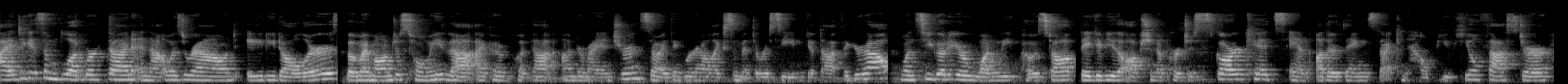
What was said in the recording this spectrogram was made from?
I had to get some blood work done and that was around $80, but my mom just told me that I could have put that under my insurance, so I think we're gonna like submit the receipt and get that figured out. Once you go to your one week post-op, they give you the option to purchase scar kits and other things that can help you heal faster,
